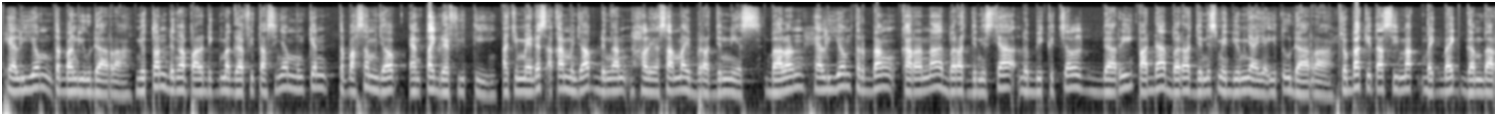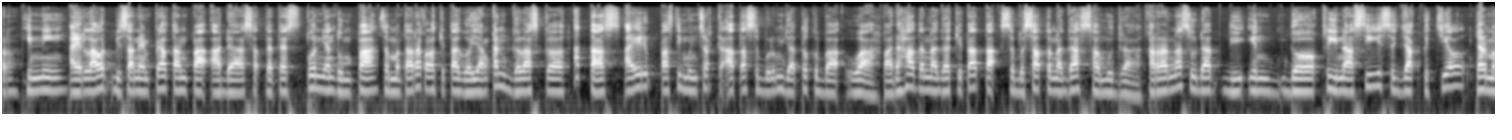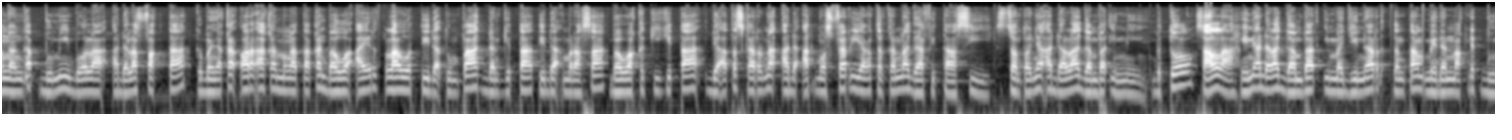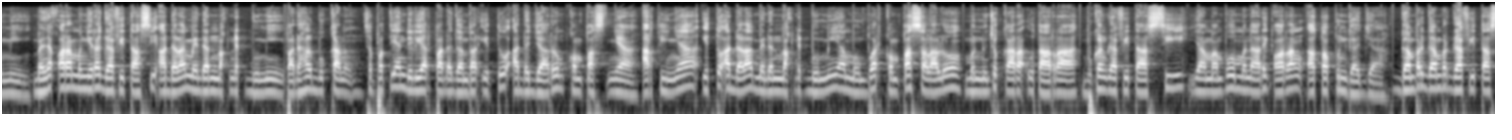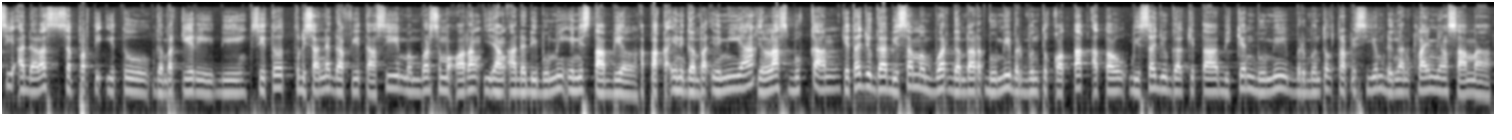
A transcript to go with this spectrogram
helium terbang di udara. Newton dengan paradigma gravitasinya mungkin terpaksa menjawab anti-gravity. Archimedes akan menjawab dengan hal yang sama berat jenis. Balon helium terbang karena berat jenisnya lebih kecil daripada berat jenis mediumnya yaitu udara. Coba kita simak baik-baik gambar ini. Air laut bisa nempel tanpa ada setetes pun yang tumpah. Sementara kalau kita goyangkan gelas ke atas, air pasti muncrat ke atas sebelum jatuh ke bawah. Padahal tenaga kita tak sebesar tenaga samudra karena sudah diindoktrinasi sejak kecil dan menganggap bumi bola adalah fakta. Kebanyakan orang akan mengatakan bahwa air laut tidak tumpah dan kita tidak merasa bahwa kaki kita di atas karena ada atmosfer yang terkena gravitasi. Contohnya adalah gambar ini. Betul? Salah. Ini adalah gambar imajiner tentang medan magnet bumi. Banyak orang mengira gravitasi adalah medan magnet bumi, padahal bukan. Seperti yang dilihat pada gambar itu ada jarum kompasnya. Artinya itu adalah medan magnet bumi yang membuat kompas selalu menunjuk ke arah utara, bukan gravitasi yang mampu menarik orang ataupun gajah. Gambar-gambar gravitasi gravitasi adalah seperti itu. Gambar kiri di situ tulisannya gravitasi membuat semua orang yang ada di bumi ini stabil. Apakah ini gambar ilmiah? Jelas bukan. Kita juga bisa membuat gambar bumi berbentuk kotak atau bisa juga kita bikin bumi berbentuk trapesium dengan klaim yang sama.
